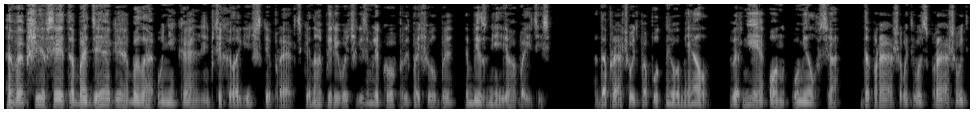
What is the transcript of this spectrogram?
Вообще, вся эта бодяга была уникальной психологической практикой, но переводчик земляков предпочел бы без нее обойтись. Допрашивать попутный умел, вернее, он умел все. Допрашивать, выспрашивать,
